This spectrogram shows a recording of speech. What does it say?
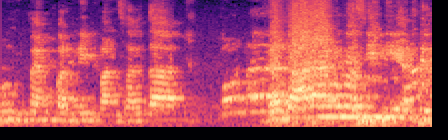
ਹੁਣ ਮੈਂਬਰ ਨਹੀਂ ਬਣ ਸਕਦਾ। ਗਦਾਰਾਂ ਨੂੰ ਅਸੀਂ ਨਹੀਂ ਇੱਥੇ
